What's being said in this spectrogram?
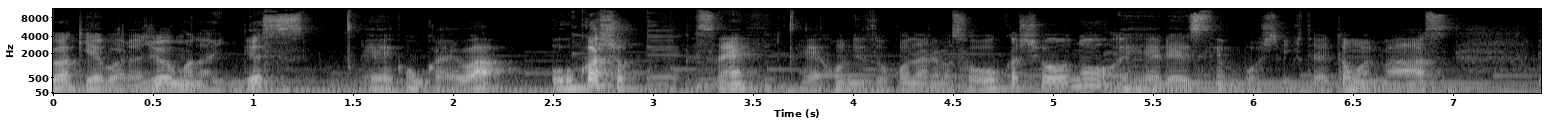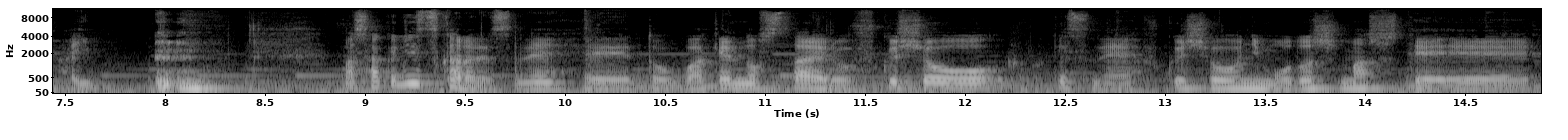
は競馬ラジオマナインです、えー、今回は桜花賞ですね、えー、本日行われます桜花賞の、えー、レース展望していきたいと思います。はい。まあ、昨日からですね、えーと、馬券のスタイルを副賞ですね。副賞に戻しまして、え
